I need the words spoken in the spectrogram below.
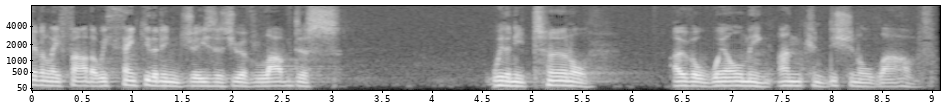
Heavenly Father, we thank you that in Jesus you have loved us with an eternal, overwhelming, unconditional love.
